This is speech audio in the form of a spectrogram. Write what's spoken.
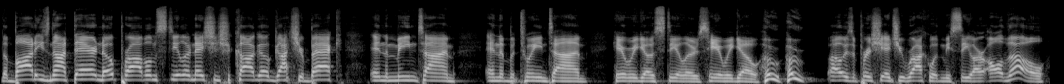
The body's not there. No problem. Steeler Nation Chicago got your back. In the meantime, in the between time, here we go, Steelers. Here we go. Hoo, hoo. I always appreciate you rocking with me, CR. Although,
